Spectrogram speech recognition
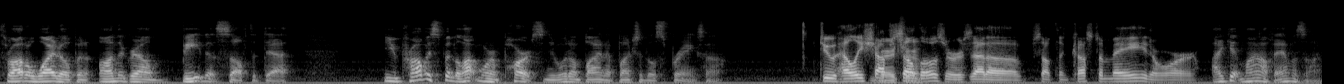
throttle wide open on the ground beating itself to death, you probably spend a lot more in parts than you would on buying a bunch of those springs, huh? Do heli shops Very sell true. those, or is that a something custom made, or I get mine off Amazon.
